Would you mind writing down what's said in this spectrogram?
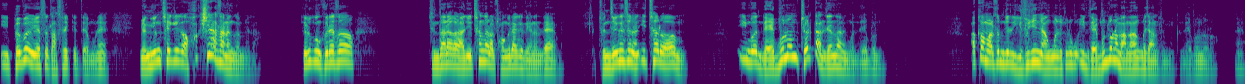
이 법에 의해서 다스렸기 때문에 명령 체계가 확실하다는 겁니다. 결국은 그래서 진나라가 나중에 천나라를 통일하게 되는데 전쟁에서는 이처럼 이 뭐 내분은 절대 안 된다는 거예요. 내분. 아까 말씀드린 이수진 장군은 결국 이 내분으로 망한 거지 않습니까? 내분으로. 예.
